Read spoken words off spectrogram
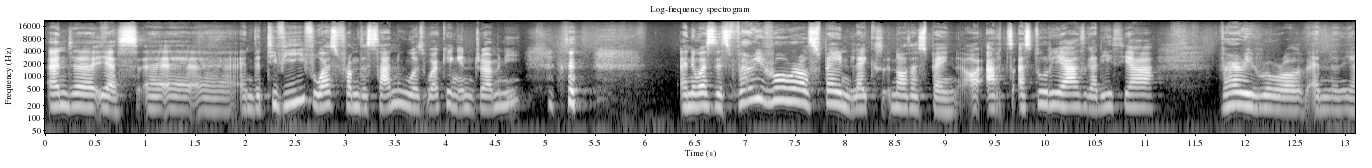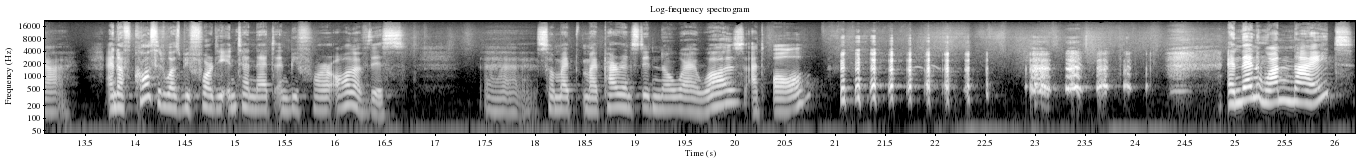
and uh, yes, uh, uh, and the TV was from the son who was working in Germany. and it was this very rural Spain, like northern Spain, Asturias, Galicia, very rural. And uh, yeah, and of course it was before the internet and before all of this. Uh, so my, my parents didn't know where I was at all. and then one night,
